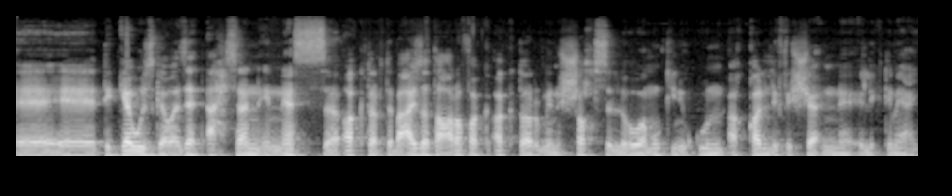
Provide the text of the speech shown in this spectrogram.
آه، آه، تتجوز جوازات أحسن الناس أكتر تبقى عايزة تعرفك أكتر من الشخص اللي هو ممكن يكون أقل في الشأن الاجتماعي.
